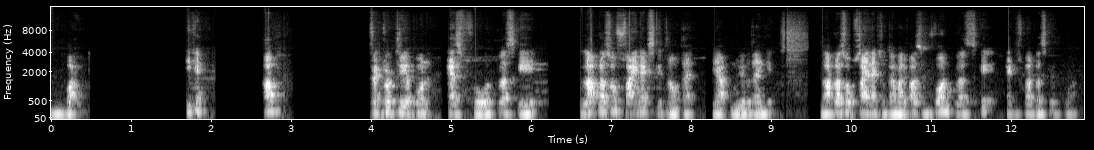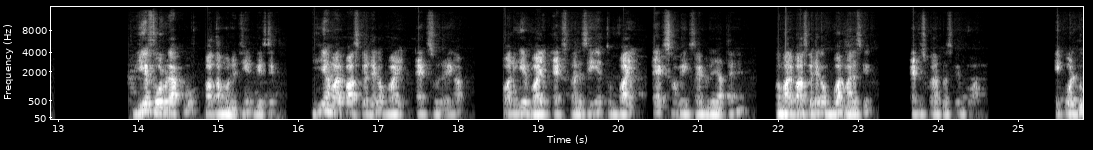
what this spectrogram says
वाई ठीक है? अब factor three upon S four plus के लाप्लास ऑफ़ साइन एक्स कितना होता है? ये आप मुझे बताएँगे। लाप्लास ऑफ़ साइन एक्स होता है हमारे पास one plus K X square plus K one ये फॉर्मूला आपको पता होने चाहिए बेसिक ये हमारे पास क्या जाएगा? वाई एक्स हो जाएगा। और ये वाई एक्स पहले से ही है तो वाई एक्स हम एक साइड में ले जाते हैं। तो हमारे पास क्या जाएगा? वन माइनस के एक्स स्क्वायर प्लस के one equal to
